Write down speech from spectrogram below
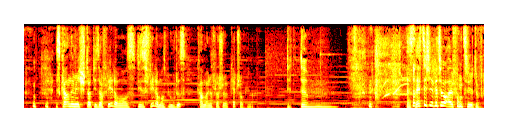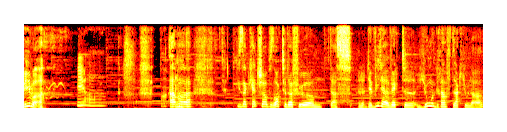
es kam nämlich statt dieser Fledermaus, dieses Fledermausblutes, kam eine Flasche Ketchup hinein. Das letztliche Ritual funktionierte prima. Ja. Aber dieser Ketchup sorgte dafür, dass äh, der wiedererweckte junge Graf Dracula,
